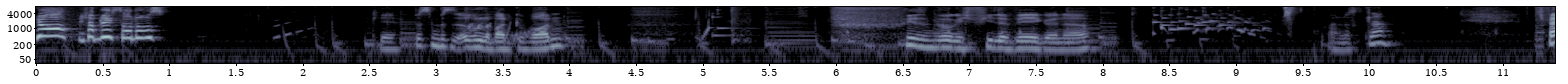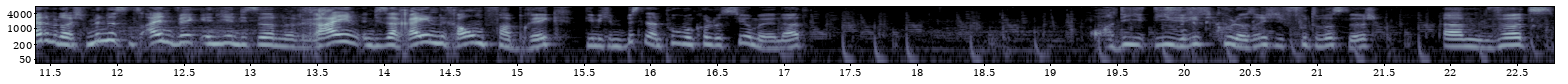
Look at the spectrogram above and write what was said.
Ja, ich habe nichts anderes. Okay, bist ein bisschen irrelevant geworden. Hier sind wirklich viele Wege, ne? Alles klar. Ich werde mit euch mindestens einen Weg in, hier in, diesen rein, in dieser reinen Raumfabrik, die mich ein bisschen an Pokémon Colosseum erinnert. Oh, die, die sieht richtig cool aus, richtig futuristisch. Ähm, wird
